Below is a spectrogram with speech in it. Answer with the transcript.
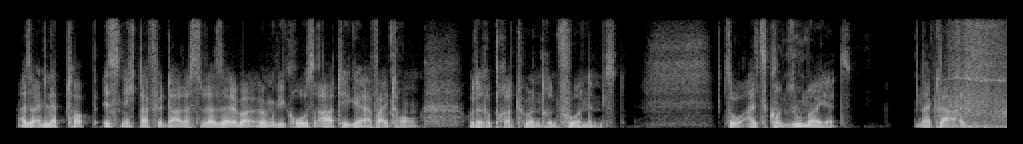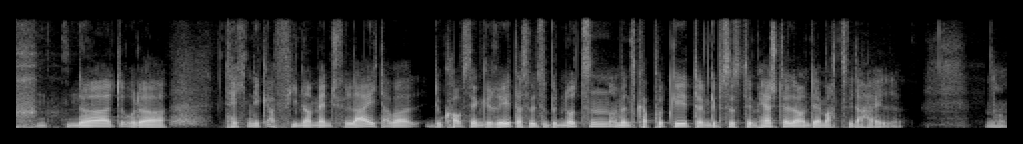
also ein Laptop ist nicht dafür da, dass du da selber irgendwie großartige Erweiterungen oder Reparaturen drin vornimmst. So als Konsumer jetzt. Na klar, als Nerd oder technikaffiner Mensch vielleicht, aber du kaufst dir ein Gerät, das willst du benutzen und wenn es kaputt geht, dann gibst du es dem Hersteller und der macht es wieder heil. Ja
